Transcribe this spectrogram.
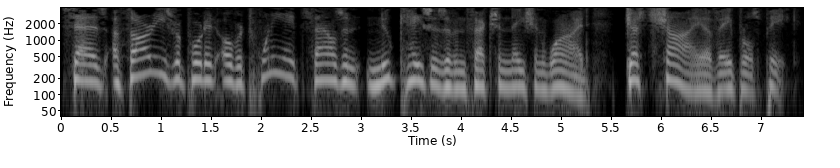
says authorities reported over 28,000 new cases of infection nationwide, just shy of April's peak.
